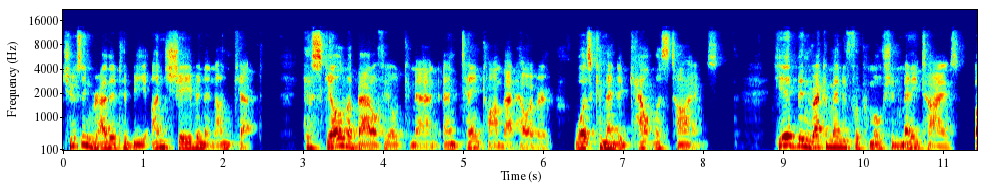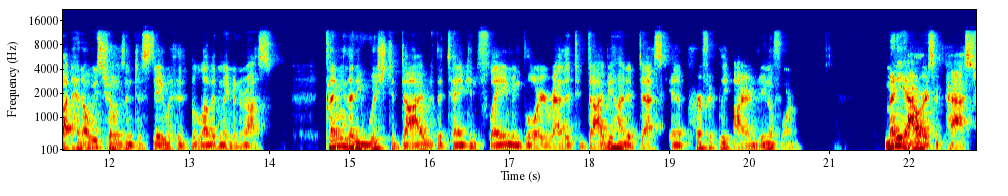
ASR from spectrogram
Choosing rather to be unshaven and unkept, his skill in the battlefield command and tank combat, however, was commended countless times. He had been recommended for promotion many times, but had always chosen to stay with his beloved Leman Russ, claiming that he wished to die with the tank in flame and glory rather to die behind a desk in a perfectly ironed uniform. Many hours had passed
